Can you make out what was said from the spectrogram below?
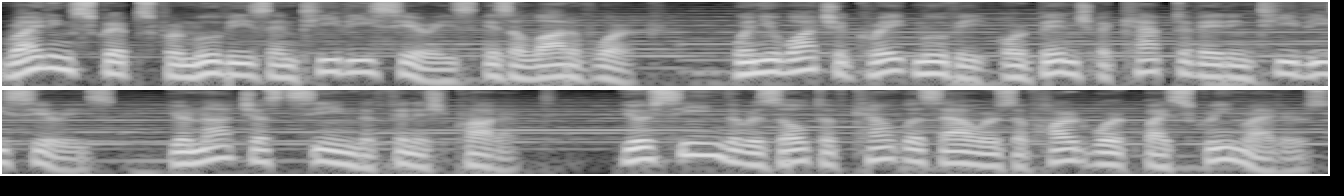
Writing scripts for movies and TV series is a lot of work. When you watch a great movie or binge a captivating TV series, you're not just seeing the finished product. You're seeing the result of countless hours of hard work by screenwriters,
